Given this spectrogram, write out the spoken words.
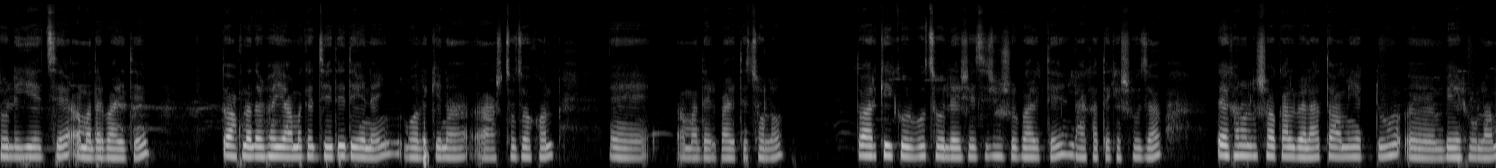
চলে গিয়েছে আমাদের বাড়িতে। তো আপনাদের ভাই আমাকে যেতে দিয়ে নেই, বলে কি না আসছো যখন? আমাদের বাড়িতে চলো। তো আর কি করব? চলে এসেছি শ্বশুর বাড়িতে ঢাকা থেকে সোজা। তো এখন হলো সকালবেলা, তো আমি একটু বের হলাম।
